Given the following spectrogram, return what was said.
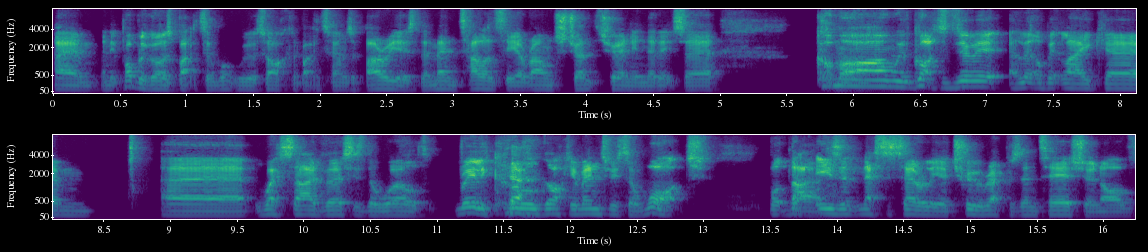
um, and it probably goes back to what we were talking about in terms of barriers, the mentality around strength training that it's a come on, we've got to do it. A little bit like um, uh, Westside versus the World. Really cool yeah. documentary to watch, but that yeah. not necessarily a true representation of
